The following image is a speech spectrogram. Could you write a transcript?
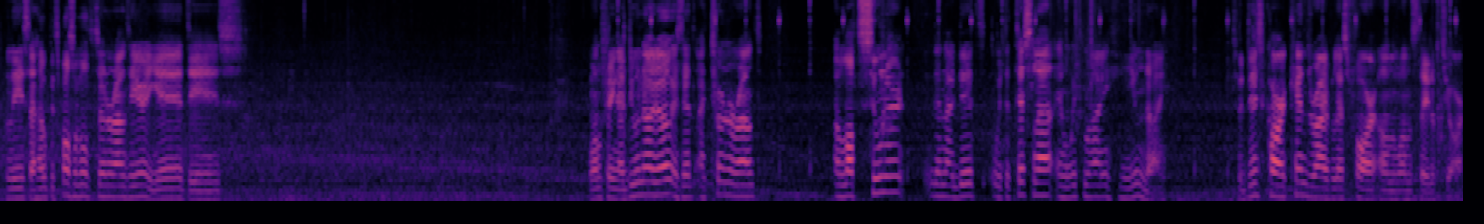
At least I hope it's possible to turn around here. Yeah, it is. One thing I do know though is that I turn around a lot sooner than I did with the Tesla and with my Hyundai. So this car can drive less far on one state of charge.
